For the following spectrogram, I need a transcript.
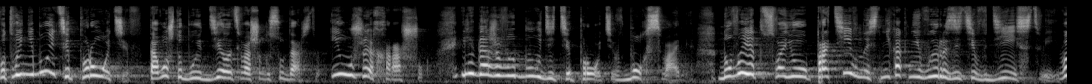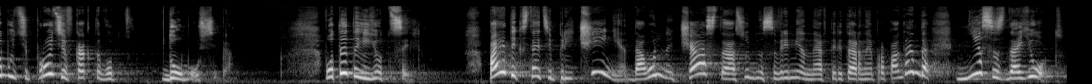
Вот вы не будете против того, что будет делать ваше государство, и уже хорошо. Или даже вы будете против, Бог с вами, но вы эту свою противность никак не выразите в действии. Вы будете против как-то вот дома у себя. Вот это ее цель. По этой, кстати, причине довольно часто, особенно современная авторитарная пропаганда, не создает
